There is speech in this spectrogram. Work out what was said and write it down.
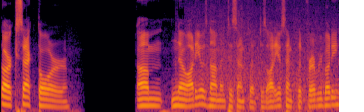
Dark Sector. Um, no, audio is not meant to sound clipped. Does audio sound clipped for everybody?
